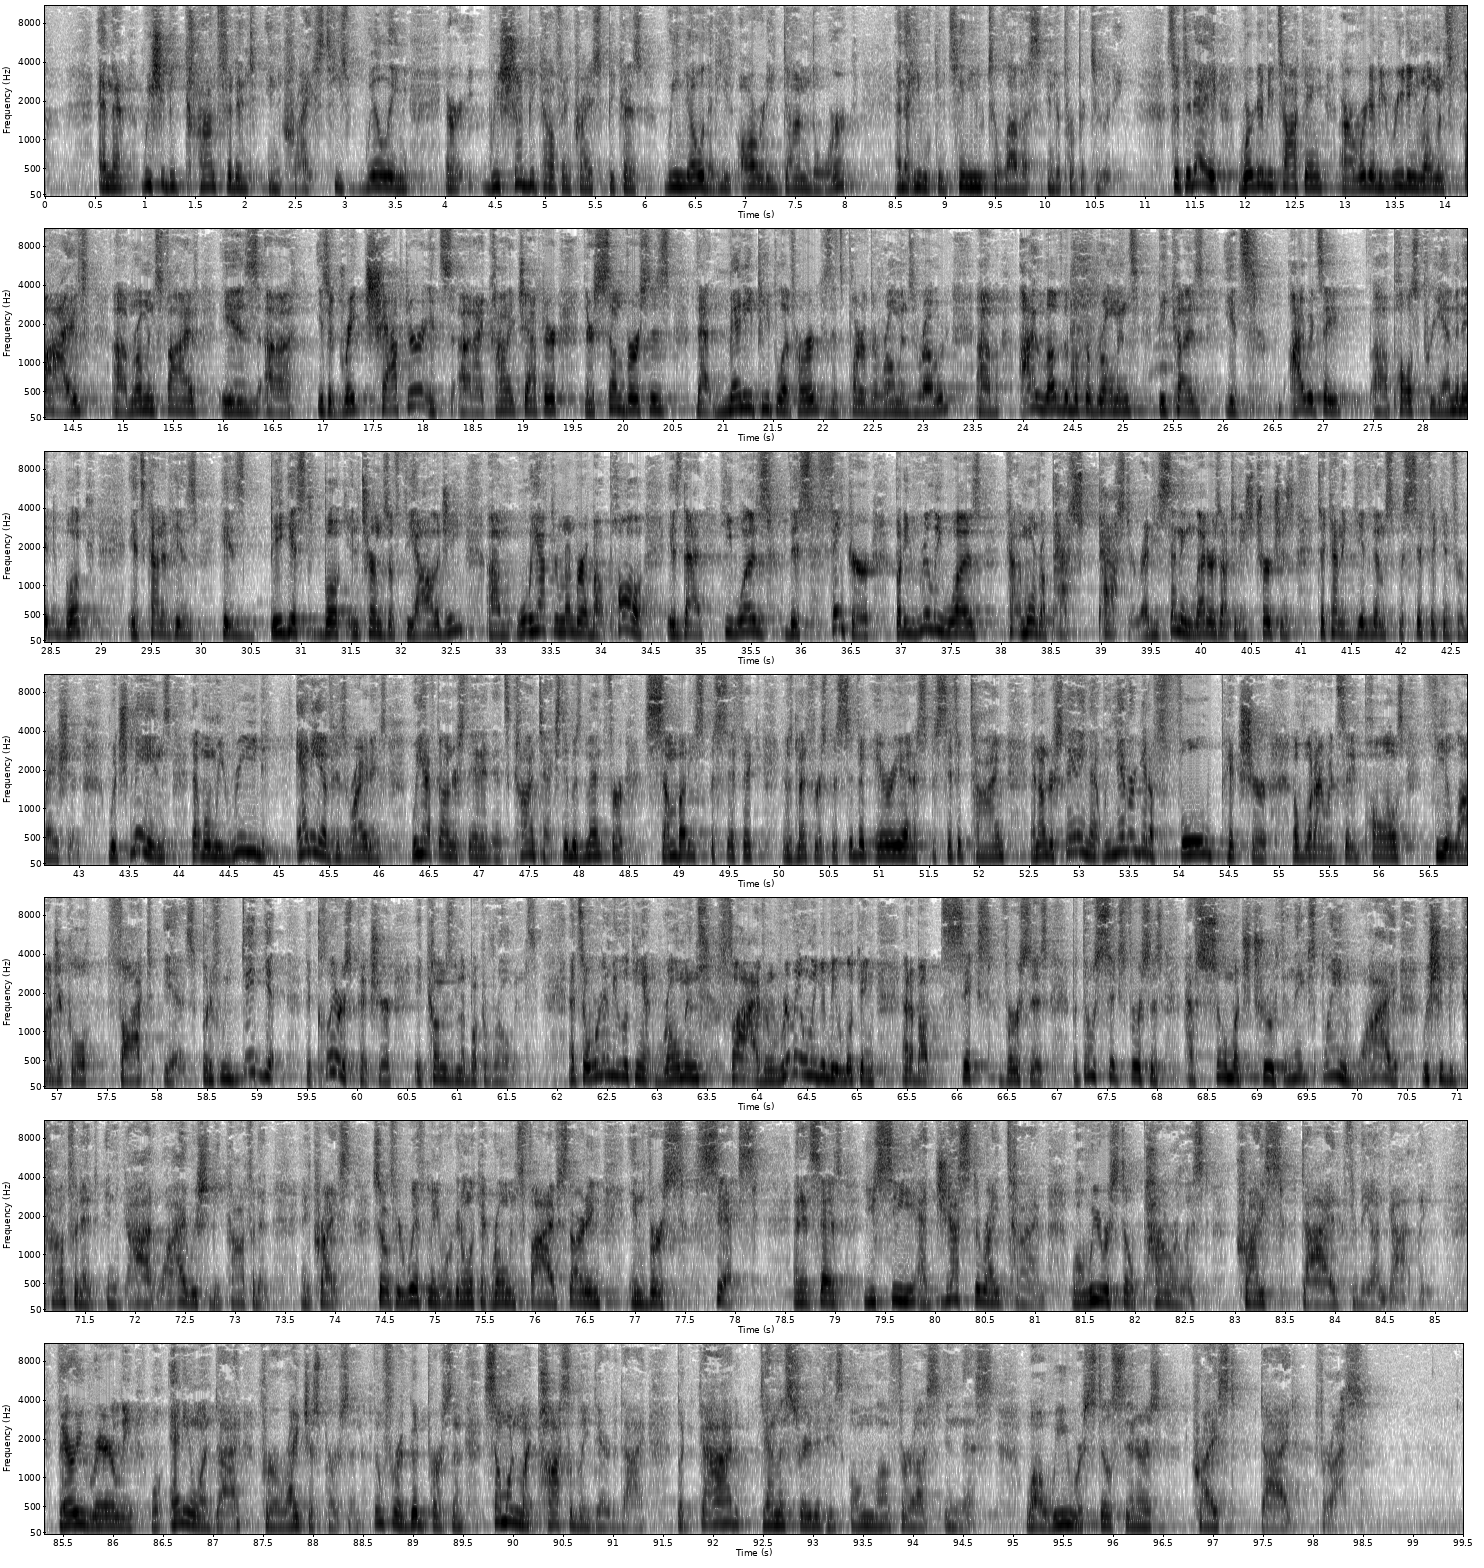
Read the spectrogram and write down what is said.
And that we should be confident in Christ. He's willing, or we should be confident in Christ because we know that He's already done the work and that He will continue to love us into perpetuity. So today we're going to be talking, or we're going to be reading Romans 5. Um, Romans 5 is, uh, is a great chapter. It's an iconic chapter. There's some verses that many people have heard because it's part of the Romans road. Um, I love the book of Romans because it's, I would say, uh, Paul's preeminent book. It's kind of his, his biggest book in terms of theology. Um, what we have to remember about Paul is that he was this thinker, but he really was kind of more of a past, pastor, right? He's sending letters out to these churches to kind of give them specific information, which means that when we read any of his writings, we have to understand it in its context. It was meant for somebody specific, it was meant for a specific area at a specific time, and understanding that we never get a full picture of what I would say Paul's theological thought is. But if we did get the clearest picture, it comes in the book of Romans. And so we're going to be looking at Romans 5, and really only going to be looking at about six verses. But those six verses have so much truth, and they explain why we should be confident in God, why we should be confident in Christ. So if you're with me, we're going to look at Romans 5, starting in verse 6. And it says, You see, at just the right time, while we were still powerless, Christ died for the ungodly. Very rarely will anyone die for a righteous person, though for a good person, someone might possibly dare to die. But God demonstrated his own love for us in this. While we were still sinners, Christ died for us.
